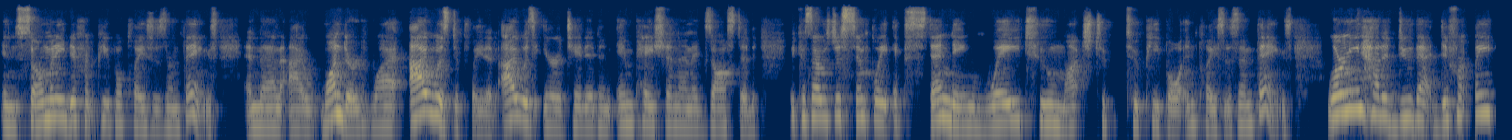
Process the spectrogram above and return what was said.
in so many different people, places, and things. And then I wondered why I was depleted. I was irritated and impatient and exhausted because I was just simply extending way too much to, to people and places and things. Learning how to do that differently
